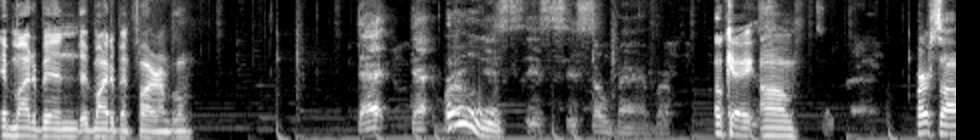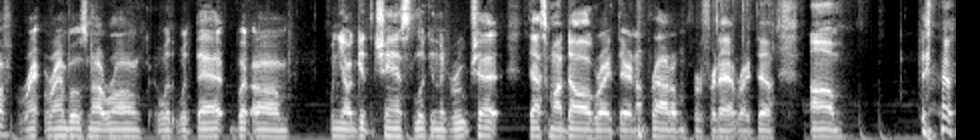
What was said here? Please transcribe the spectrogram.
It might have been. It might have been Fire Emblem. That that bro Ooh. is is is so bad, bro. Okay, It's um, so first off, Ram- Rambo's not wrong with with that, but um, when y'all get the chance to look in the group chat, that's my dog right there, and I'm proud of him for for that right there. Um,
